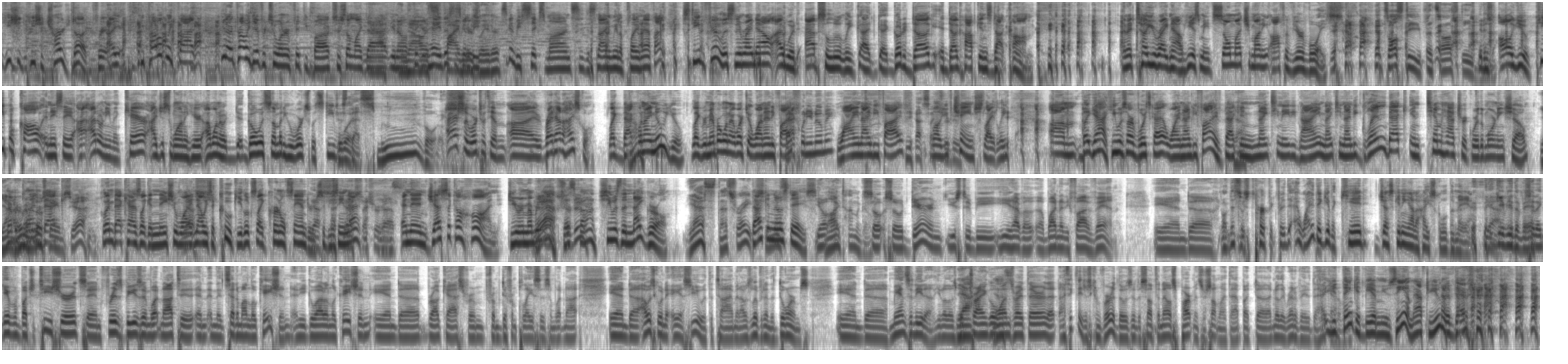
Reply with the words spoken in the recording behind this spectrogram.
He should he should charge Doug for. I, he probably thought, you know, he probably did for two hundred fifty bucks or something like that. You know, And figured, hey, this is going to be later. this is going to be six months. It's not even going to play, man. If I, Steve, if you're listening right now, I would absolutely uh, go to Doug at DougHopkins.com. And I tell you right now, he has made so much money off of your voice. It's all Steve. It's all Steve. It is all you. People call and they say, I, I don't even care. I just want to hear, I want to go with somebody who works with Steve Just Wood. that smooth voice. I actually worked with him uh, right out of high school. Like back when I knew you. Like, remember when I worked at Y95? Back when you knew me? Y95? Yes, I Well, sure you've do. changed slightly. um, but yeah, he was our voice guy at Y95 back in 1989, 1990. Glenn Beck and Tim Hattrick were the morning show. Yeah, I remember, remember Glenn Those Beck? names, yeah. Glenn Beck has like a nationwide. Yes. Now he's a kook. He looks like Colonel Sanders. Yes. Have you seen Yes, that? I sure have. And then Jessica Hahn. Do you remember Yeah, that? sure Just do. gone. She was the night girl Yes, that's right. back She in was those days. You know, a long time ago. So so Darren used to be he'd have a, a Y95 van. And uh Oh, this was perfect for. Why did they give a kid just getting out of high school the van? They gave you the van. So they gave him a bunch of T-shirts and frisbees and whatnot to, and and they'd send him on location, and he'd go out on location and uh, broadcast from from different places and whatnot. And uh, I was going to ASU at the time, and I was living in the dorms, and uh, Manzanita, you know those big Yeah, triangle yes. ones right there. That I think they just converted those into something else, apartments or something like that. But uh, I know they renovated the heck You'd of think it'd be a museum after you lived there.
